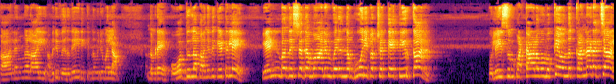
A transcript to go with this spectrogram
കാലങ്ങളായി അവർ വെറുതെ ഇരിക്കുന്നവരുമല്ല. നമ്മുടെ ഓ അബ്ദുള്ള പറഞ്ഞത് കേട്ടില്ലേ? എൺപത് ശതമാനം വരുന്ന ഭൂരിപക്ഷത്തെ തീർക്കാൻ പോലീസും പട്ടാളവും ഒക്കെ ഒന്ന് കണ്ണടച്ചാൽ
